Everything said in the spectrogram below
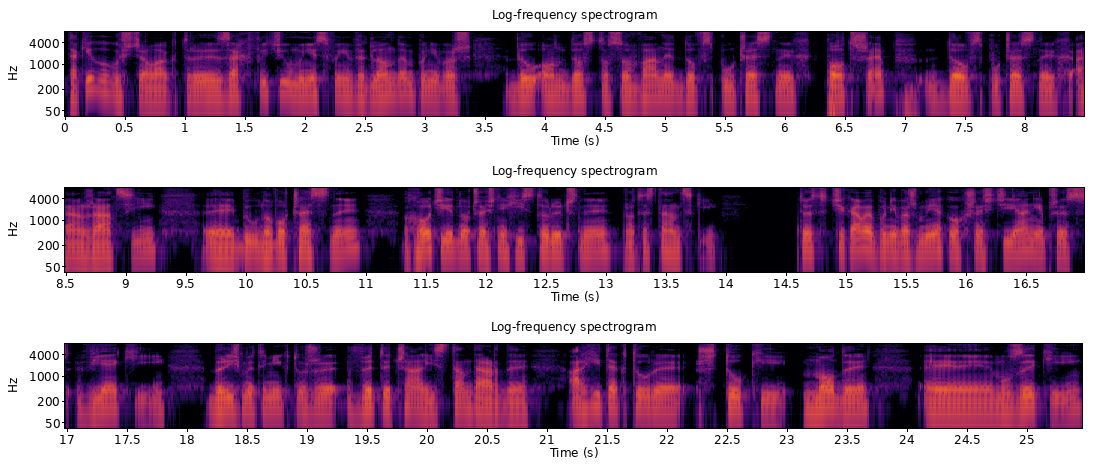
takiego kościoła, który zachwycił mnie swoim wyglądem, ponieważ był on dostosowany do współczesnych potrzeb, do współczesnych aranżacji, był nowoczesny, choć jednocześnie historyczny, protestancki. To jest ciekawe, ponieważ my, jako chrześcijanie, przez wieki byliśmy tymi, którzy wytyczali standardy architektury, sztuki, mody, muzyki,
